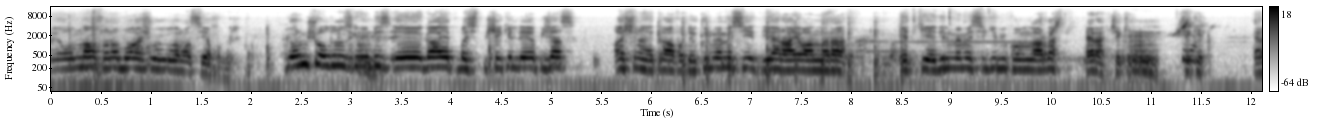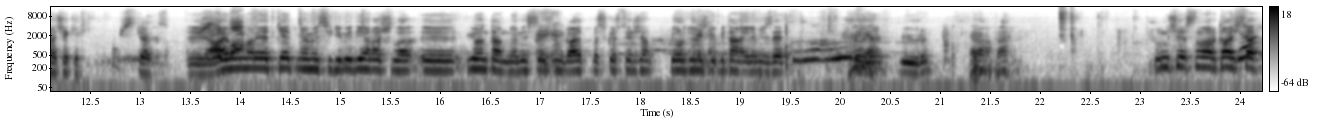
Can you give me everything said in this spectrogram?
ve ondan sonra bu aşı uygulaması yapılır. Görmüş olduğunuz gibi biz e, gayet basit bir şekilde yapacağız. Aşının etrafa dökülmemesi, diğer hayvanlara etki edilmemesi gibi konularda Hera çekil. Çekil. Hera çekil. Gel kızım. E, hayvanlara etki etmemesi gibi diğer aşılar e, yöntemlerini size şimdi gayet basit göstereceğim. Gördüğünüz gibi bir tane elimizde şöyle bir ürün. Şunun içerisinde arkadaşlar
